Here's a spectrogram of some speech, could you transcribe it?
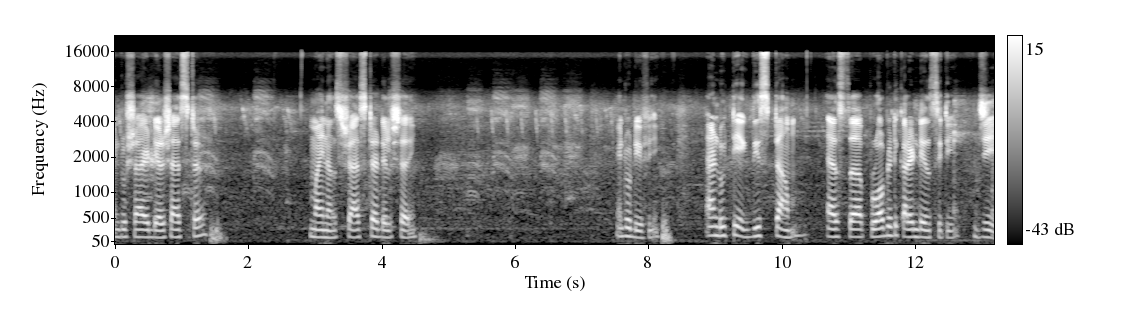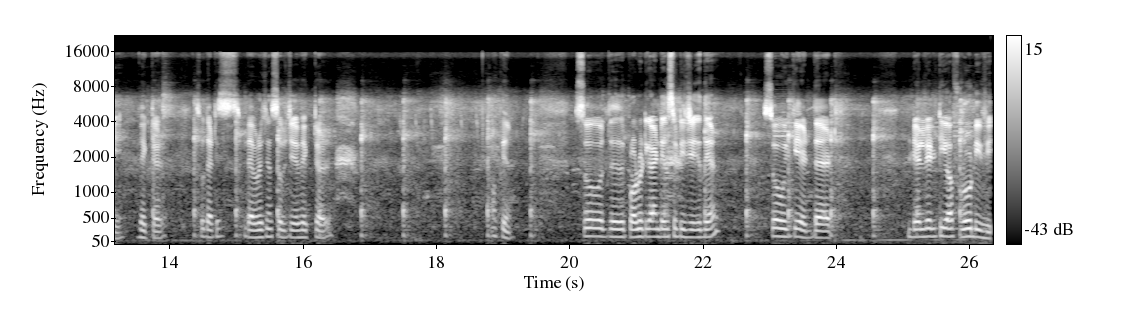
Into psi del psi minus psi del psi into dphi and we take this term as the probability current density j vector. So that is divergence of j vector. Okay. So the probability current density j there. So we get that del del t of rho dv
